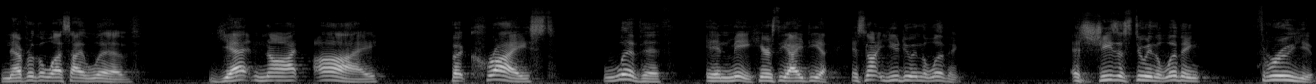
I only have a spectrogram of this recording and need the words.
nevertheless I live, yet not I, but Christ liveth in me. Here's the idea it's not you doing the living, it's Jesus doing the living through you.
